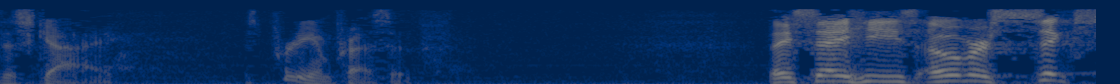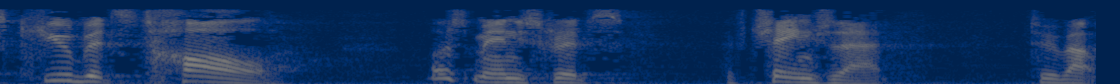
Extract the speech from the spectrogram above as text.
this guy is pretty impressive. They say he's over six cubits tall. Most manuscripts have changed that to about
